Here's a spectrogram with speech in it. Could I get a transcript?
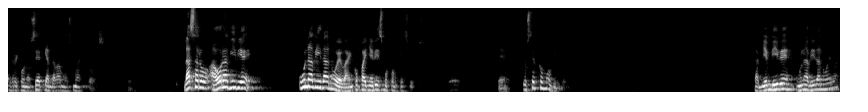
el reconocer que andábamos muertos. Lázaro ahora vive una vida nueva en compañerismo con Jesús. ¿Usted cómo vive? ¿También vive una vida nueva?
